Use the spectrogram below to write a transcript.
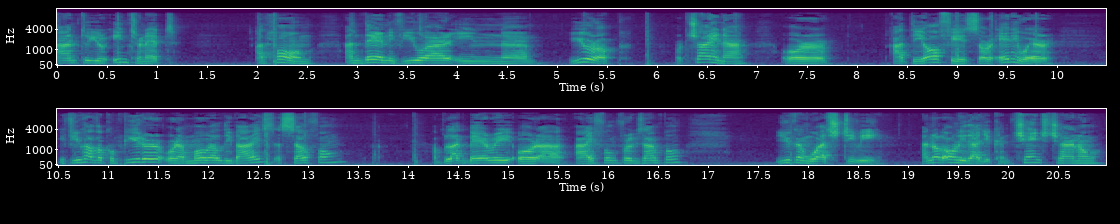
and to your internet at home and then if you are in uh, Europe or China or at the office or anywhere, if you have a computer or a mobile device, a cell phone, a Blackberry or an iPhone for example, you can watch TV. And not only that, you can change channel,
